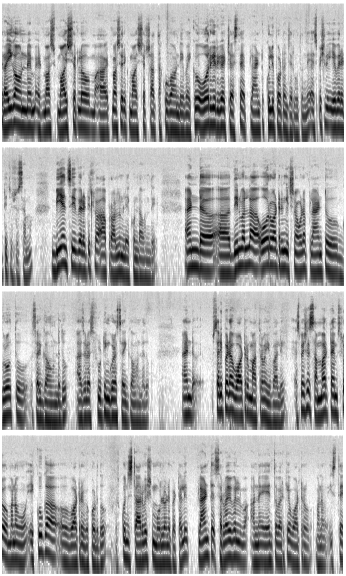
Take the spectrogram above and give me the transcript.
డ్రైగా ఉండే అట్మాస్ మాయిశ్చర్లో అట్మాస్ఫియరిక్ మాయిశ్చర్ చాలా తక్కువగా ఉండి ఎక్కువ ఓవర్ ఇరిగేట్ చేస్తే ప్లాంట్ కూలిపోవడం జరుగుతుంది. ఎస్పెషల్లీ ఏ వెరైటీ చూసాము బిఎన్సి వెరైటీస్లో ఆ ప్రాబ్లం లేకుండా ఉంది. అండ్ దీనివల్ల ఓవర్ వాటరింగ్ ఇచ్చినా కూడా ప్లాంట్ గ్రోత్ సరిగ్గా ఉండదు. యాజ్ వెల్ అస్ ఫ్రూటింగ్ కూడా సరిగ్గా ఉండదు. అండ్ సరిపడా వాటర్ మాత్రమే ఇవ్వాలి. ఎస్పెషల్లీ సమ్మర్ టైమ్స్లో మనం ఎక్కువగా వాటర్ ఇవ్వకూడదు. కొంచెం స్టార్వేషన్ మోడ్లోనే పెట్టాలి. ప్లాంట్ సర్వైవల్ అయ్యేంత వరకే వాటర్ మనం ఇస్తే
